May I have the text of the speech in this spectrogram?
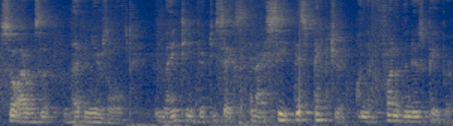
So I was 11 years old in 1956, and I see this picture on the front of the newspaper.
